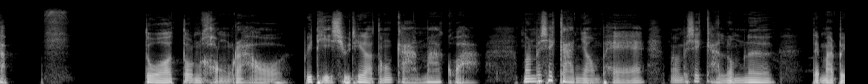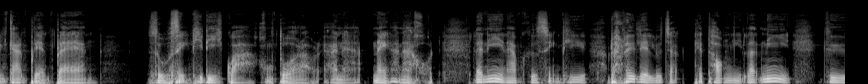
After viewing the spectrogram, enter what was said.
กับตัวตนของเราวิถีชีวิตที่เราต้องการมากกว่า มันไม่ใช่การยอมแพ้ มันไม่ใช่การล้มเลิก แต่มันเป็นการเปลี่ยนแปลงสู่สิ่งที่ดีกว่าของตัวเราในอนาคต และนี่นะครับคือสิ่งที่เราได้เรียนรู้จากเท็ดทองนี้ และนี่คือ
